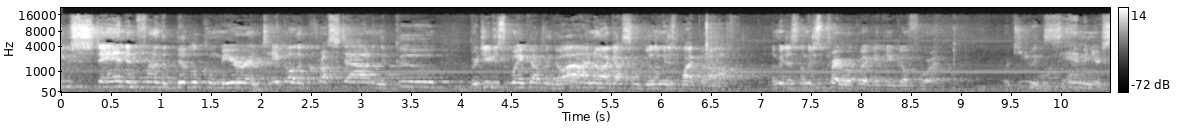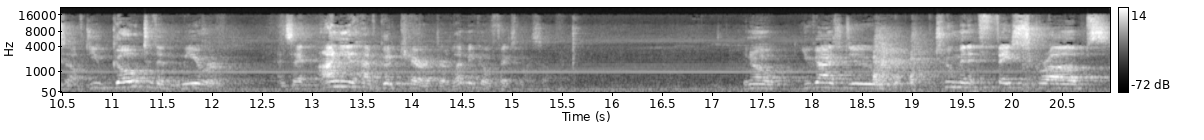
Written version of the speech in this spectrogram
Do you stand in front of the biblical mirror and take all the crust out and the goo? Or do you just wake up and go, ah, I know I got some goo, let me just wipe it off. Let me just let me just pray real quick and then go for it. Or do you examine yourself? Do you go to the mirror and say, I need to have good character. Let me go fix myself. You know, you guys do two minute face scrubs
